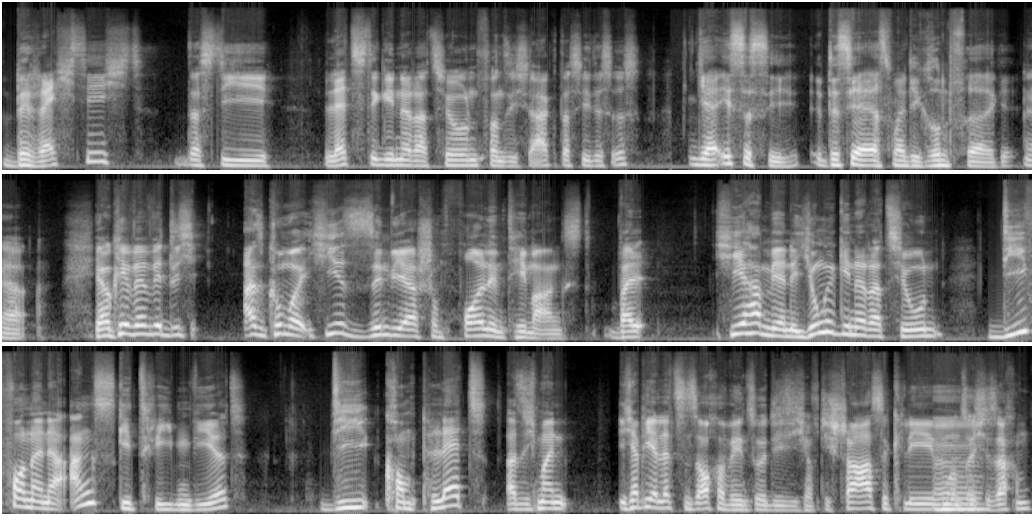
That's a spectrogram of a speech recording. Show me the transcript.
berechtigt, dass die letzte Generation von sich sagt, dass sie das ist? Ja, ist es sie? Das ist ja erstmal die Grundfrage. Ja. Ja, okay, wenn wir durch. Also guck mal, hier sind wir ja schon voll im Thema Angst. Weil hier haben wir eine junge Generation, die von einer Angst getrieben wird, die komplett. Also ich meine, ich habe ja letztens auch erwähnt, so die sich auf die Straße kleben und solche Sachen.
